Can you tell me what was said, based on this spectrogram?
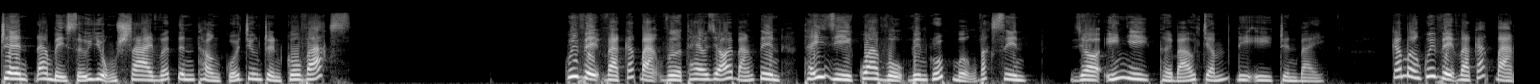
trên đang bị sử dụng sai với tinh thần của chương trình COVAX. Quý vị và các bạn vừa theo dõi bản tin thấy gì qua vụ Vingroup mượn vaccine do Ý Nhi Thời báo.di trình bày. Cảm ơn quý vị và các bạn.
